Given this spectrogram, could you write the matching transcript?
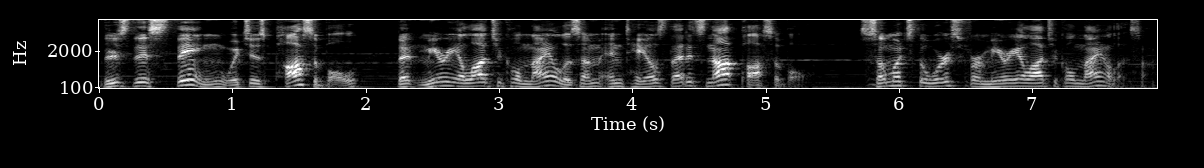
there's this thing which is possible, but mereological nihilism entails that it's not possible. So much the worse for mereological nihilism.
